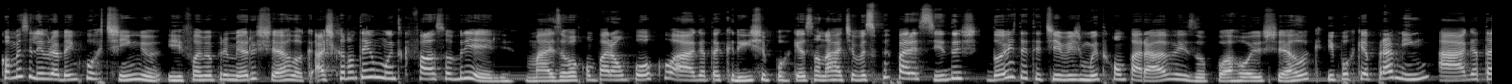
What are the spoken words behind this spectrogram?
Como esse livro é bem curtinho e foi meu primeiro Sherlock, acho que eu não tenho muito o que falar sobre ele, mas eu vou comparar um pouco a Agatha Christie porque são narrativas super parecidas, dois detetives muito comparáveis, o Poirot e o Sherlock, e porque para mim a Agatha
